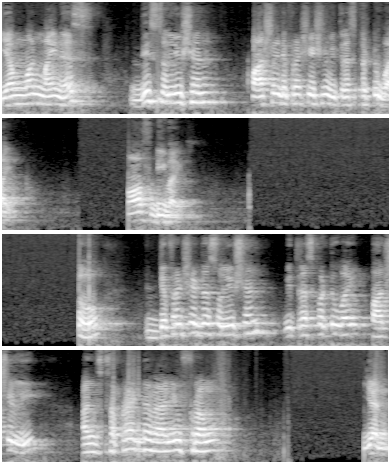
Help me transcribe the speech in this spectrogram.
m1 minus this solution partial differentiation with respect to y of dy. So, differentiate the solution with respect to y partially and subtract the value from n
